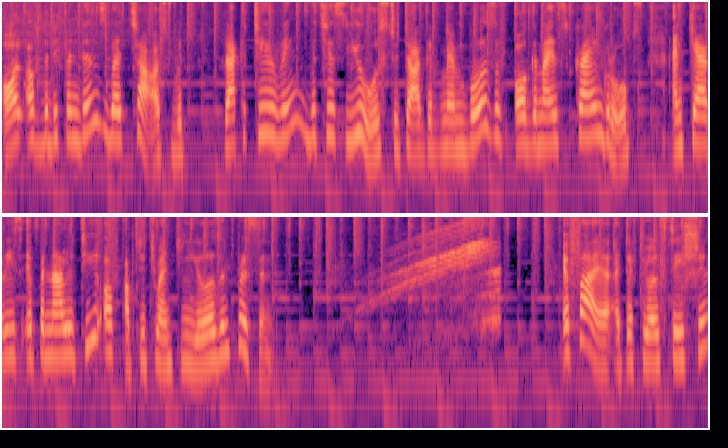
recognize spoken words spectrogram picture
All of the defendants were charged with racketeering, which is used to target members of organized crime groups and carries a penalty of up to 20 years in prison. A fire at a fuel station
